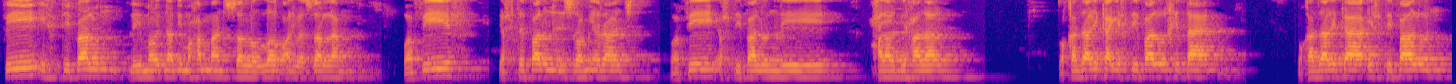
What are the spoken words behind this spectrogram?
Fi ihtifalun limaud Nabi Muhammad sallallahu alaihi wasallam. Wa fi ihtifalun Isra Mi'raj. Wa fi ihtifalun li halal bihalal wa wakazalika ikhtifalul khitan wa wakazalika ikhtifalun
